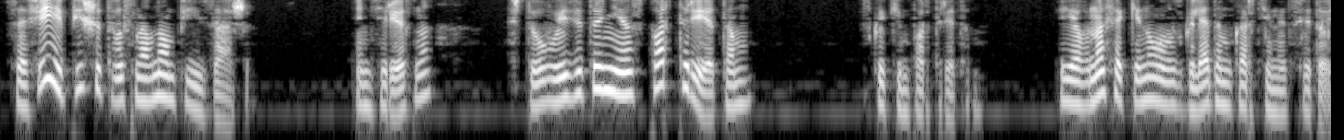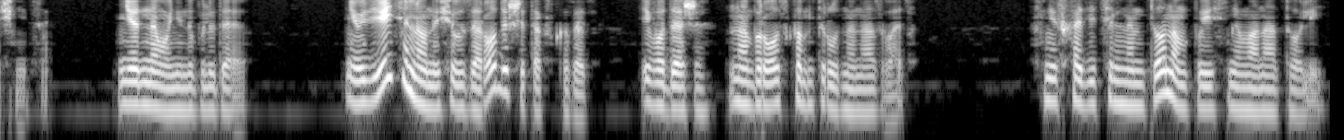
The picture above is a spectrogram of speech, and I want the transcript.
София пишет в основном пейзажи. Интересно. что выйдет у нее с портретом. С каким портретом? Я вновь окинула взглядом картины цветочницы. Ни одного не наблюдаю. Неудивительно, он еще в зародыше, так сказать. Его даже наброском трудно назвать. Снисходительным тоном пояснил Анатолий.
